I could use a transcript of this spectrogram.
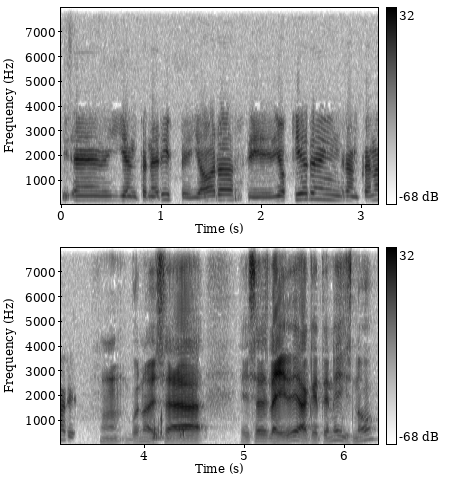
y en Tenerife y ahora, si Dios quiere, en Gran Canaria. Mm, bueno, esa, esa es la idea que tenéis, ¿no?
